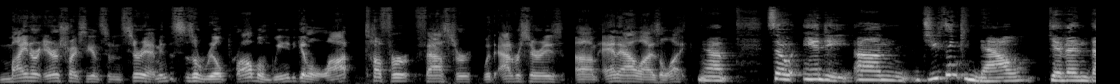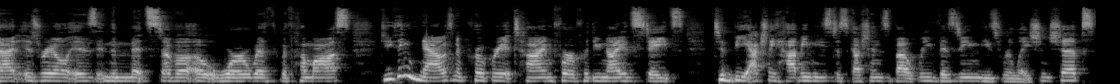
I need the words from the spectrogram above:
minor airstrikes against them in Syria. I mean, this is a real problem. We need to get a lot tougher, faster with adversaries um, and allies alike. Yeah. So, Andy, um, do you think now, given that Israel is in the midst of a, a, war with with Hamas, do you think now is an appropriate time for for the United States to be actually having these discussions about revisiting these relationships,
